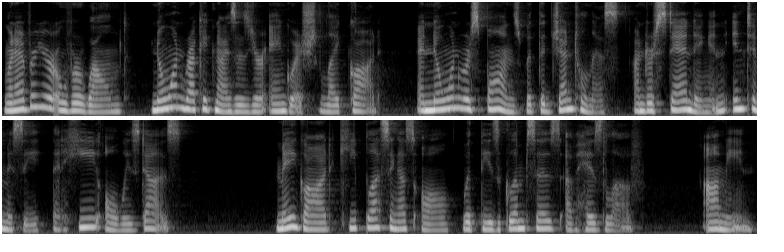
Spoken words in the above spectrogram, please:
Whenever you're overwhelmed, no one recognizes your anguish like God and no one responds with the gentleness, understanding, and intimacy that He always does. May God keep blessing us all with these glimpses of His love. Amin.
